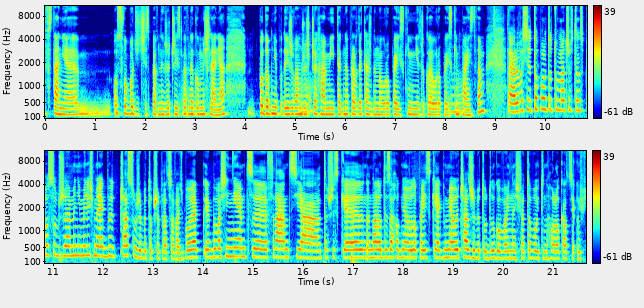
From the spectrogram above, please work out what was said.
w, stanie mm, oswobodzić się z pewnych rzeczy i z pewnego myślenia. Podobnie podejrzewam, że z Mhm. Czechami tak naprawdę każdym europejskim, nie tylko europejskim Mhm. państwem. Tak, ale właśnie Topol to tłumaczy w ten sposób, że my nie mieliśmy jakby czasu, żeby to przepracować, bo jak, jakby właśnie Niemcy, Francja, te wszystkie narody zachodnioeuropejskie jakby miały czas, żeby tą drugą wojnę światową i ten Holokaust jakoś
